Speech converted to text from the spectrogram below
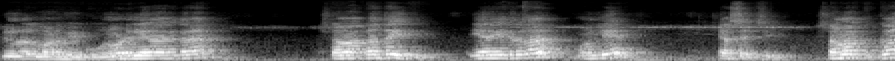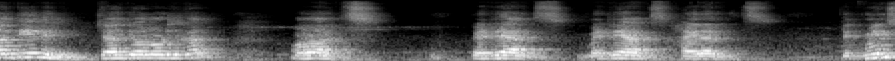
ಪ್ಲೂರಲ್ ಮಾಡಬೇಕು. ನೋಡಲಿ ಏನಾಗತ್ತ ಸ್ಟಮಕ್ ಅಂತ ಐತಿ. ಏನಾಗಿದ್ರದ? ಓನ್ಲಿ ಎಸ್ ಎಚ್ ಸ್ಟಮಕ್ ಕ ಅಂತ ಇಲ್ಲಿ ಚ ಅಂತೀವ ನೋಡಿದಕ್ಕ monarchs Patriarchs matriarchs hierarchs That means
